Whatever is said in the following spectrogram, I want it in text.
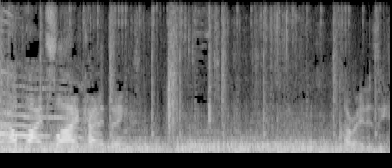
It's like an alpine slide kind of thing. All right, Izzie.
